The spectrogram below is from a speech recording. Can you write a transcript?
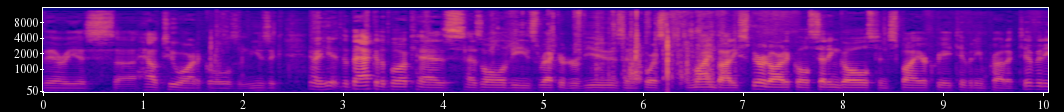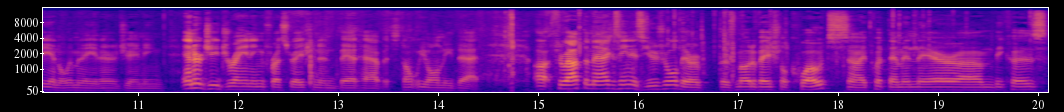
various uh, how-to articles and music. Anyway, here, the back of the book has has all of these record reviews and, of course, the Mind, Body, Spirit article, setting goals to inspire creativity and productivity and eliminate energy draining, energy draining, frustration, and bad habits. Don't we all need that? Uh, throughout the magazine, as usual, there are those motivational quotes. I put them in there um, because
